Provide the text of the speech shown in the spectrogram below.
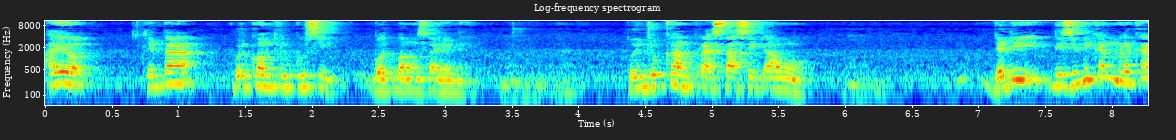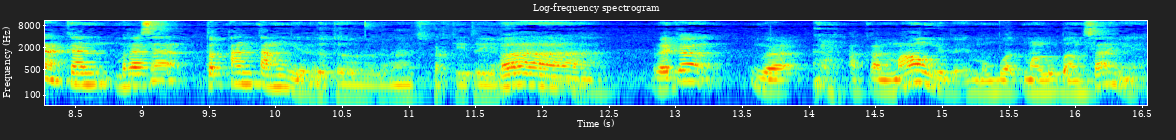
ayo kita berkontribusi buat bangsa ini. Tunjukkan prestasi kamu. Jadi di sini kan mereka akan merasa tertantang gitu. Betul dengan seperti itu ya. Ah, mereka nggak akan mau gitu ya membuat malu bangsanya.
